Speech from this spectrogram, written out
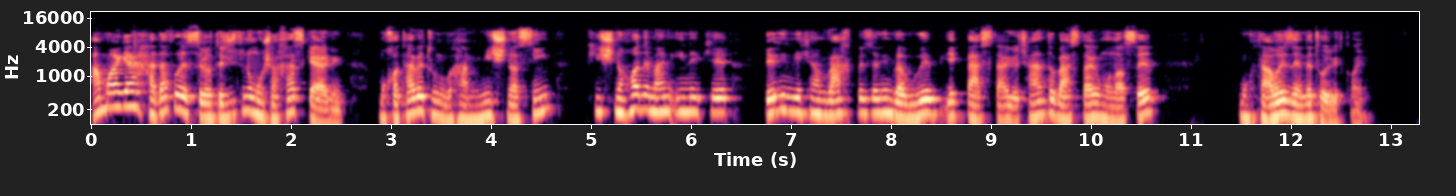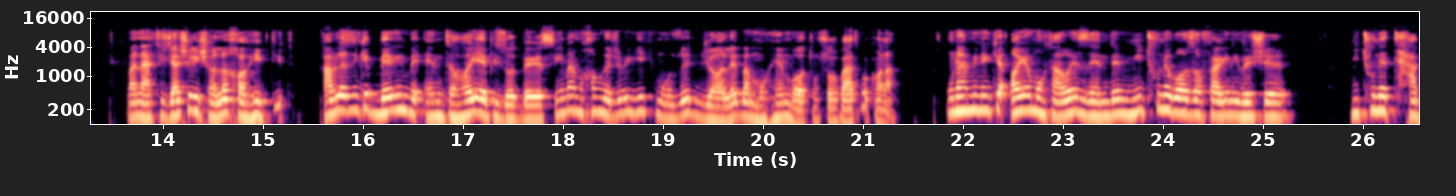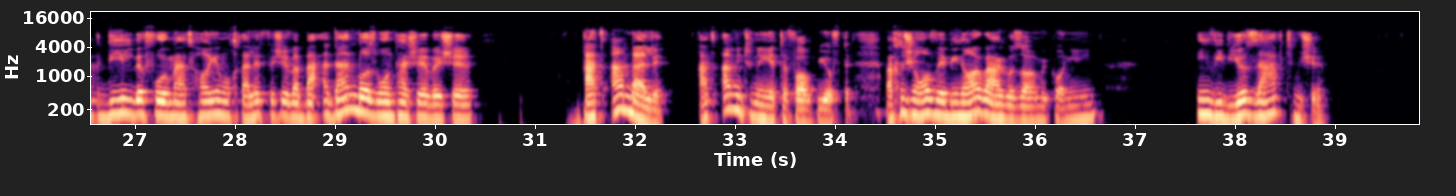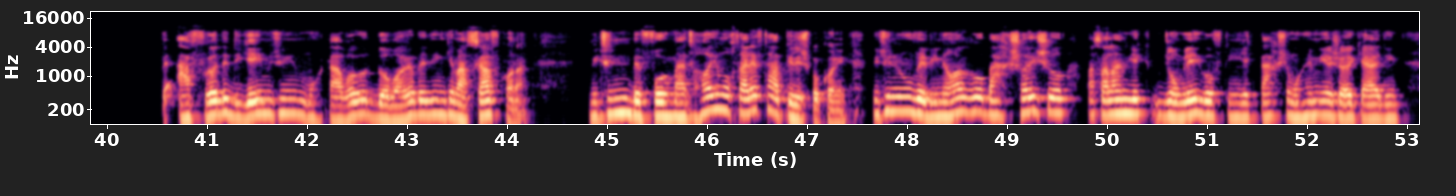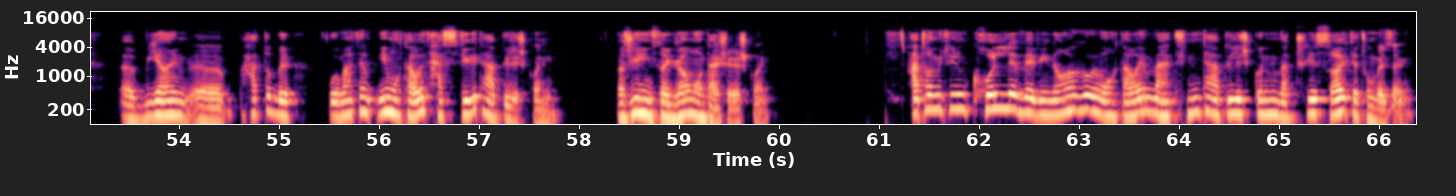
اما اگر هدف و استراتژیتون رو مشخص کردین مخاطبتون رو هم می‌شناسین پیشنهاد من اینه که بریم یکم وقت بذارین و روی یک بستر یا چند تا بستر مناسب محتوای زنده تولید کنیم و نتیجهش رو ایشالله خواهید دید. قبل از اینکه بریم به انتهای اپیزود برسیم من می‌خوام راجع به یک موضوع جالب و مهم باهاتون صحبت بکنم. اونم اینه که آیا محتوای زنده می‌تونه بازآفرینی بشه؟ می‌تونه تبدیل به فرمت های مختلف بشه و بعدا باز منتشر بشه؟ قطعا بله. قطعا می‌تونه این اتفاق بیفته. وقتی شما وبینار برگزار می‌کنین این ویدیو ضبط میشه. به افراد دیگه می‌تونین محتوا رو دوباره بدین که مصرف کنن. می‌تونین به فرمت های مختلف تبدیلش بکنین. می‌تونین اون وبینار رو بخشایش رو مثلا یک جمله گفتین یک بخش مهمی اشاره کردین بیاین حتی به فرمت یه محتوای تصویری تبدیلش کنین. توی اینستاگرام منتشرش کنین. حتی می‌تونین کل وبینار رو به محتوای متنی تبدیلش کنین و توی سایتتون بذارین.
